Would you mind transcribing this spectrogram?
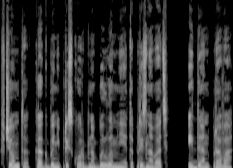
В чем то как бы ни прискорбно было мне это признавать, и Дэн права.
